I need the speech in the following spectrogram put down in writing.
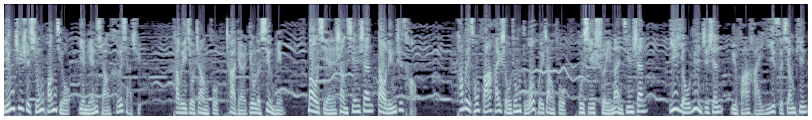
明知是雄黄酒也勉强喝下去。她为救丈夫，差点丢了性命，冒险上仙山盗灵芝草。她为从法海手中夺回丈夫，不惜水漫金山，以有孕之身与法海以死相拼。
